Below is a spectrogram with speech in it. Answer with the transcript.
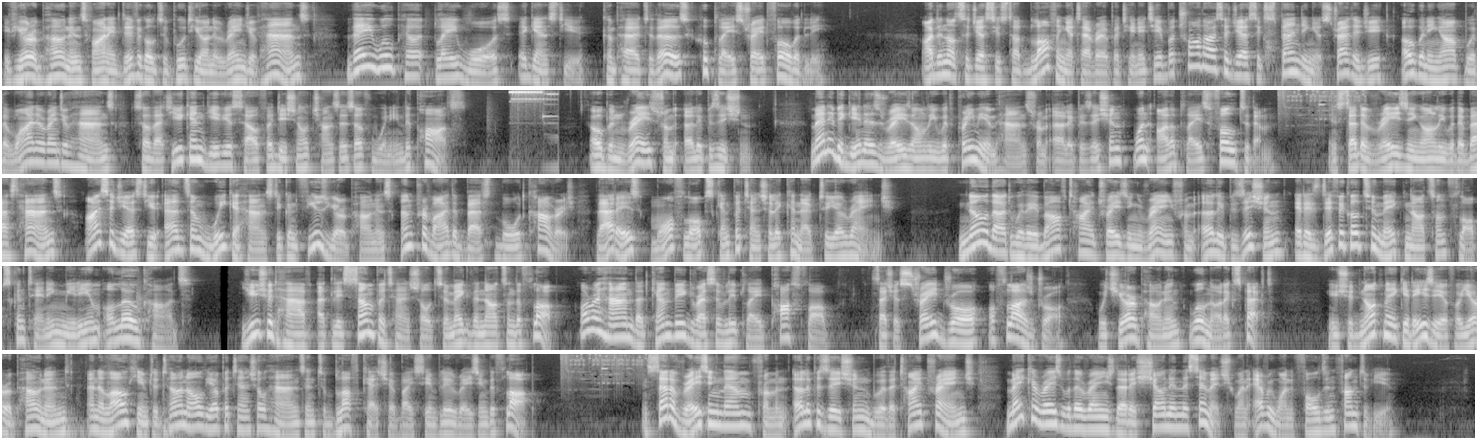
If your opponents find it difficult to put you on a range of hands, they will play wars against you compared to those who play straightforwardly. I do not suggest you start bluffing at every opportunity, but rather I suggest expanding your strategy, opening up with a wider range of hands so that you can give yourself additional chances of winning the pots. Open raise from early position. Many beginners raise only with premium hands from early position when other players fold to them. Instead of raising only with the best hands, I suggest you add some weaker hands to confuse your opponents and provide the best board coverage, that is, more flops can potentially connect to your range. Know that with the above tight raising range from early position, it is difficult to make nuts on flops containing medium or low cards. You should have at least some potential to make the nuts on the flop, or a hand that can be aggressively played post-flop, such as straight draw or flush draw, which your opponent will not expect. You should not make it easier for your opponent and allow him to turn all your potential hands into bluff catcher by simply raising the flop. Instead of raising them from an early position with a tight range, make a raise with a range that is shown in this image when everyone folds in front of you.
